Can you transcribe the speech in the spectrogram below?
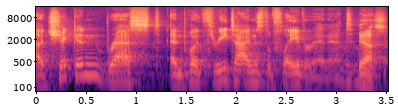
a chicken breast and put three times the flavor in it. yes.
